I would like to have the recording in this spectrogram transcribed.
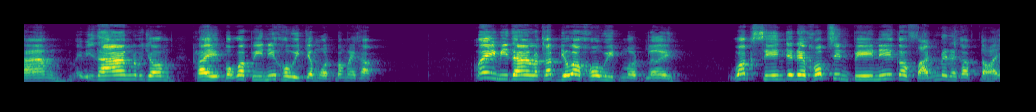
ทาง ไม่มีทางท่านผู้ชม ใครบอกว่าปีนี้โควิดจะหมดบ้างไหมครับ ไม่มีทางแล้วครับอย่าว่าโควิดหมดเลย วัคซีนจะได้ครบสิ้นปีนี้ก็ฝันไปนะครับต่อย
